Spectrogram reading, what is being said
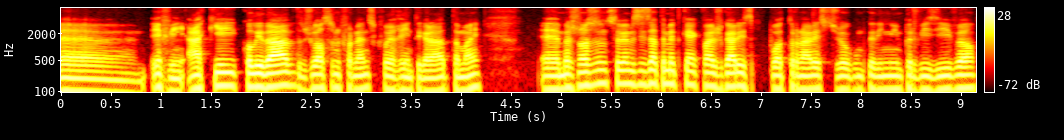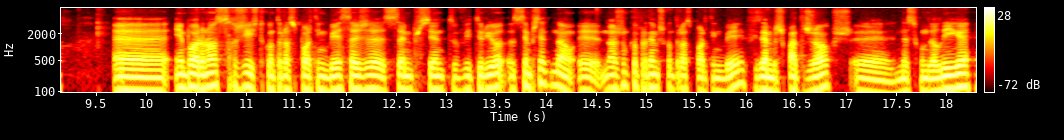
uh, enfim, há aqui qualidade, o Joelson Fernandes, que foi reintegrado também, uh, mas nós não sabemos exatamente quem é que vai jogar e isso pode tornar este jogo um bocadinho imprevisível, Uh, embora o nosso registro contra o Sporting B seja 100% vitorioso, 100% não, uh, nós nunca perdemos contra o Sporting B, fizemos quatro jogos uh, na segunda liga,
